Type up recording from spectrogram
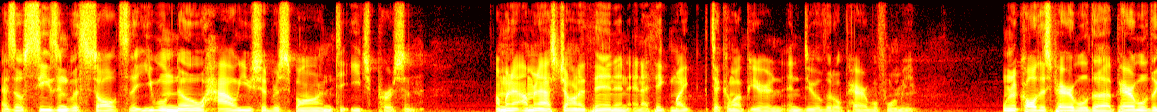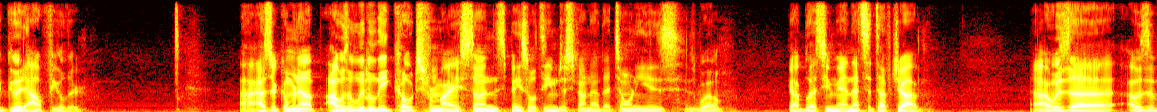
as though seasoned with salt, so that you will know how you should respond to each person. I'm going to I'm gonna ask Jonathan and, and I think Mike to come up here and, and do a little parable for me. I'm going to call this parable the parable of the good outfielder uh, as they're coming up, I was a little league coach for my son's baseball team. Just found out that Tony is as well. God bless you, man. That's a tough job. I was uh, I was a,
